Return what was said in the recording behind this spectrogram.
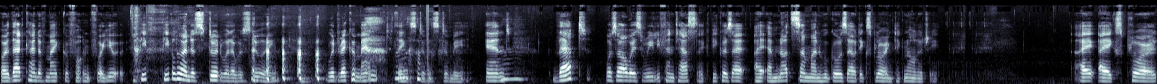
or that kind of microphone for you Pe- people who understood what i was doing would recommend things to, to me. And mm. that was always really fantastic because I, I am not someone who goes out exploring technology. I, I explore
